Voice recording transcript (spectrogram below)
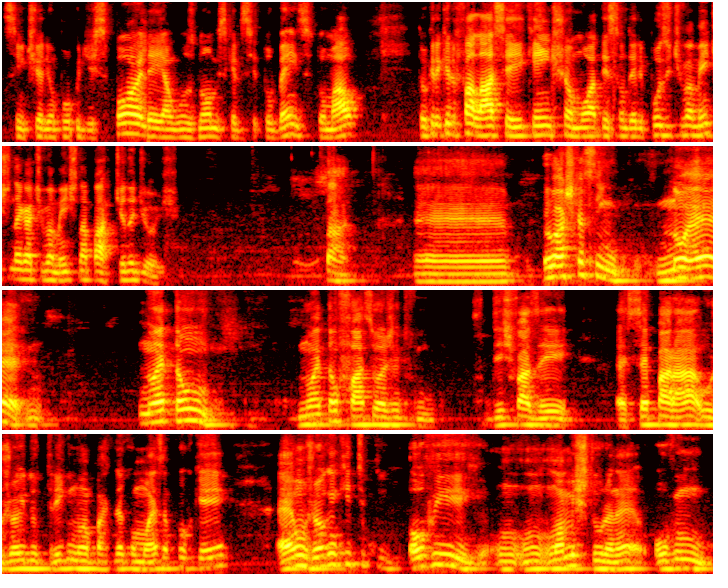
sentir ali um pouco de spoiler em alguns nomes que ele citou bem, citou mal. Então eu queria que ele falasse aí quem chamou a atenção dele positivamente e negativamente na partida de hoje. Tá. É... Eu acho que assim, não é não é tão não é tão fácil a gente desfazer, é, separar o joio do trigo numa partida como essa, porque é um jogo em que tipo, houve um, um, uma mistura, né? Houve um,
